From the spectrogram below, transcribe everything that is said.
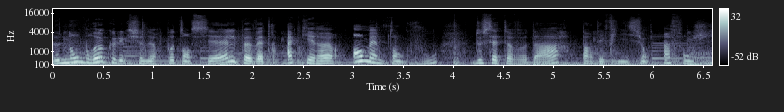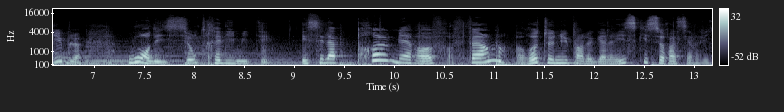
de nombreux collectionneurs potentiels peuvent être acquéreurs en même temps que vous de cette œuvre d'art, par définition infongible ou en édition très limitée. Et c'est la première offre ferme retenue par le galeriste qui sera servie.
